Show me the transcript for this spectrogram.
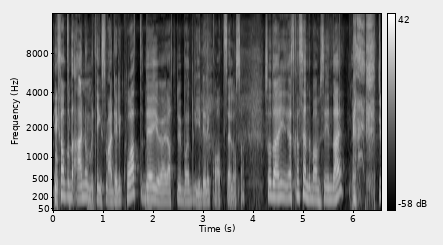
Ikke sant? Og det er noe med ting som er delikvat, det gjør at du bare blir delikvat selv også. Så der, jeg skal sende Bamse inn der. Du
